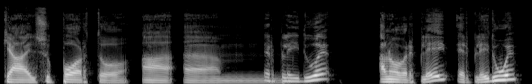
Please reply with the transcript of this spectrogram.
che ha il supporto a um, AirPlay 2 nuovo AirPlay, AirPlay 2,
